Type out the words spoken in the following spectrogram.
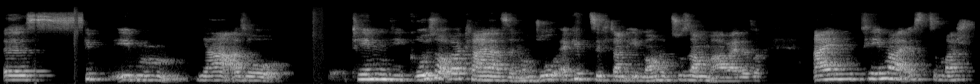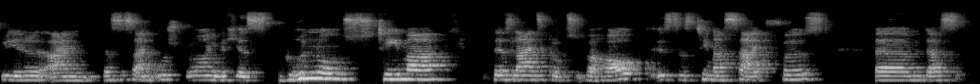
Es gibt eben, ja, also Themen, die größer oder kleiner sind. Und so ergibt sich dann eben auch eine Zusammenarbeit. Also ein Thema ist zum Beispiel ein, das ist ein ursprüngliches Gründungsthema des Lions Clubs überhaupt, ist das Thema Side First, ähm, dass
